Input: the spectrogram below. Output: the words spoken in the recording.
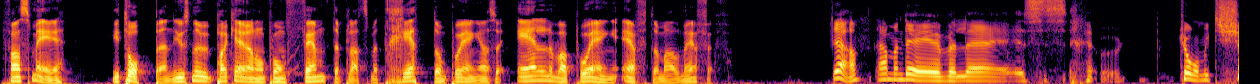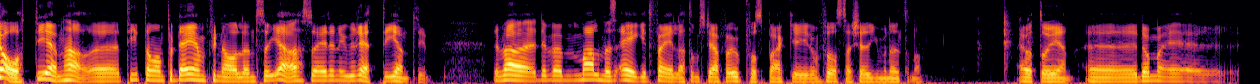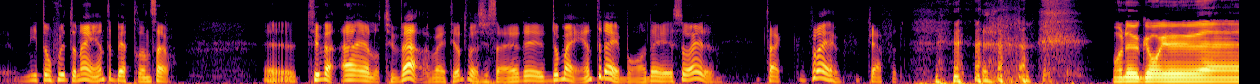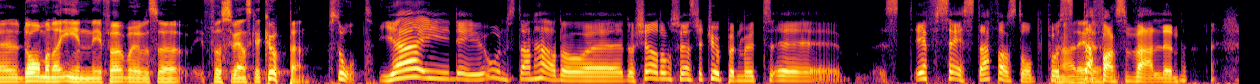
fanns med i toppen. Just nu parkerar de på en femte plats med 13 poäng, alltså 11 poäng efter Malmö FF. Ja, ja men det är väl... Eh, kommer mitt tjat igen här. Eh, tittar man på DM-finalen så ja, så är det nog rätt egentligen. Det var, det var Malmös eget fel att de skaffade uppförsbacke i de första 20 minuterna. Återigen. Eh, de eh, 1917 är inte bättre än så. Eh, tyvärr, eh, eller tyvärr vet jag inte vad jag ska säga. Det, de är inte det bara. Det, så är det. Tack för det kaffet. Och nu går ju eh, damerna in i förberedelse för Svenska Kuppen. Stort. Ja, i, det är ju onsdagen här då. Då kör de Svenska Kuppen mot eh, FC Staffanstorp på ja, Staffansvallen. Det.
